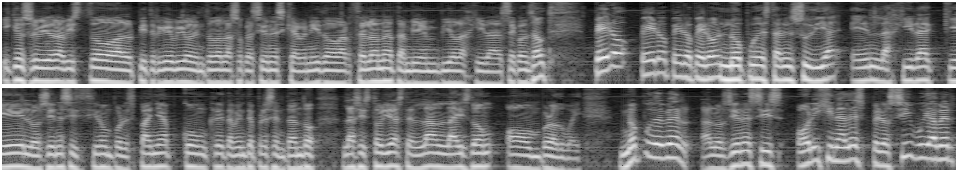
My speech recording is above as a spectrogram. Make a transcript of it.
y que un servidor ha visto al Peter Gabriel en todas las ocasiones que ha venido a Barcelona. También vio la gira del Second South. Pero, pero, pero, pero no pude estar en su día en la gira que los Genesis hicieron por España, concretamente presentando las historias de Land Lies Down on Broadway. No pude ver a los Genesis originales, pero sí voy a ver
